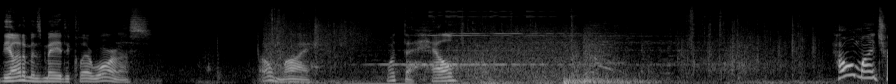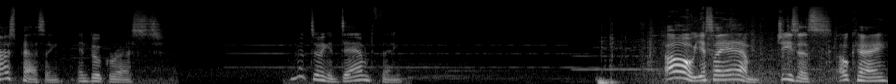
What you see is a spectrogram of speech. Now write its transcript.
the Ottomans may declare war on us. Oh my. What the hell? How am I trespassing in Bucharest? I'm not doing a damned thing. Oh, yes I am. Jesus. Okay.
